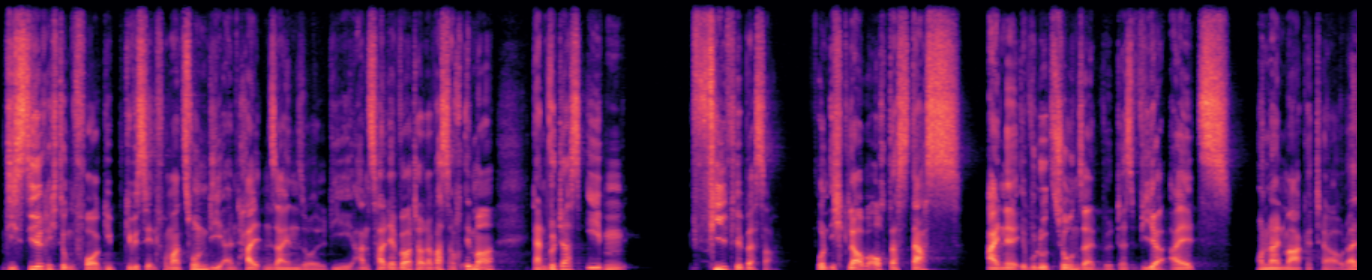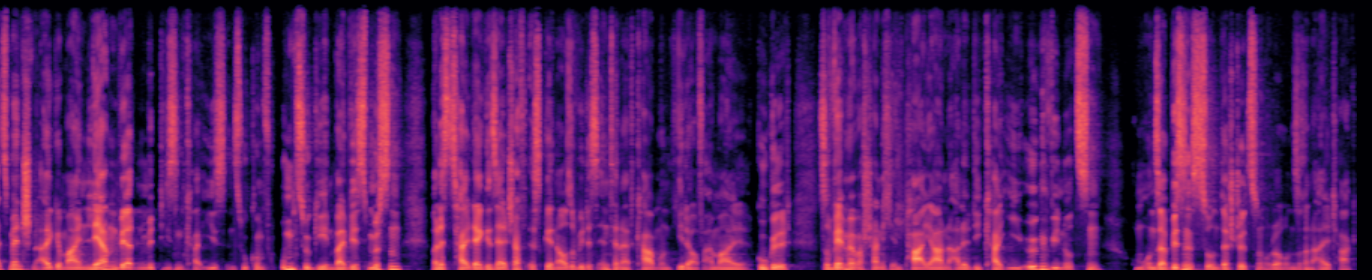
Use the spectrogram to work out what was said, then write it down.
die Stilrichtung vorgibt, gewisse Informationen, die enthalten sein soll, die Anzahl der Wörter oder was auch immer, dann wird das eben viel, viel besser. Und ich glaube auch, dass das eine Evolution sein wird, dass wir als Online-Marketer oder als Menschen allgemein lernen werden, mit diesen KIs in Zukunft umzugehen, weil wir es müssen, weil es Teil der Gesellschaft ist, genauso wie das Internet kam und jeder auf einmal googelt. So werden wir wahrscheinlich in ein paar Jahren alle die KI irgendwie nutzen, um unser Business zu unterstützen oder unseren Alltag.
